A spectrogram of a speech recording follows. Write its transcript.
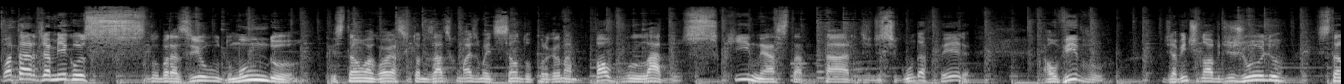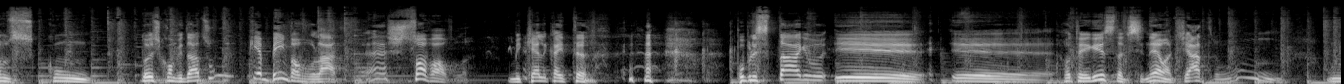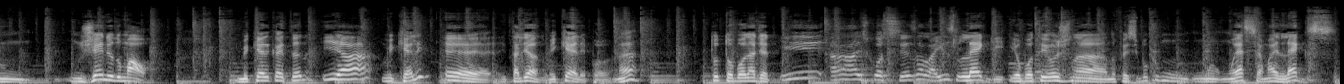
Boa tarde, amigos do Brasil, do mundo, estão agora sintonizados com mais uma edição do programa Valvulados, que nesta tarde de segunda-feira, ao vivo, dia 29 de julho, estamos com dois convidados, um que é bem valvulado, é só válvula, Michele Caetano. Publicitário e, e, roteirista de cinema, teatro, um, um, um gênio do mal. Michele Caetano e a Michele é italiano, Michele, pô, né? Tutto bom, né, gente? E a escocesa Laís Leg. Eu botei hoje na, no Facebook um, um, um S a mais Legs.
